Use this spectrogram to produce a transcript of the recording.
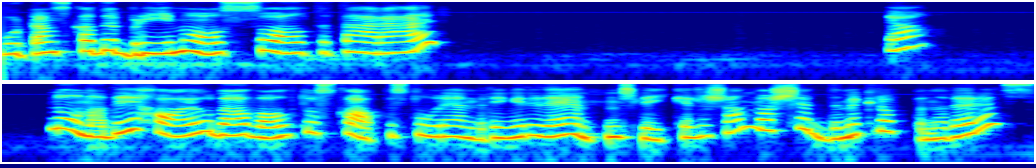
hvordan skal det bli med oss, og alt dette her? Ja, noen av de har jo da valgt å skape store endringer i det, enten slik eller sånn. Hva skjedde med kroppene deres?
